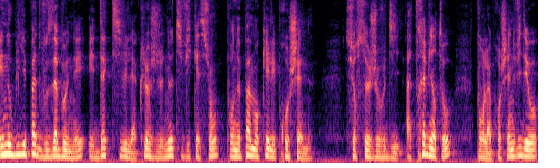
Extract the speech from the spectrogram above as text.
et n'oubliez pas de vous abonner et d'activer la cloche de notification pour ne pas manquer les prochaines. Sur ce, je vous dis à très bientôt pour la prochaine vidéo.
